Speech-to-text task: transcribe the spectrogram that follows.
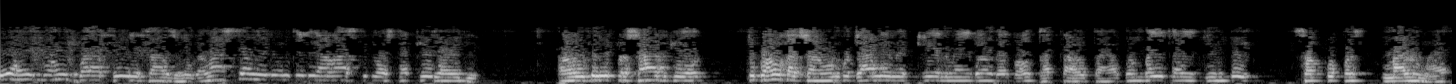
यह एक बहुत बड़ा पुण्य कार्य होगा। वास्तव में उनके लिए आवास की व्यवस्था की जाएगी और उनके लिए प्रसाद की तो बहुत अच्छा है, उनको जाने में, ट्रेन में इधर उधर बहुत धक्का होता है। बम्बई का ये गिरदी सबको मालूम है।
